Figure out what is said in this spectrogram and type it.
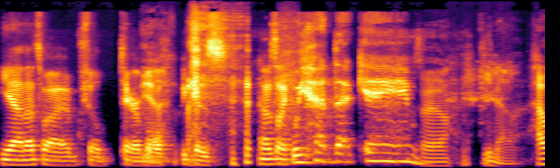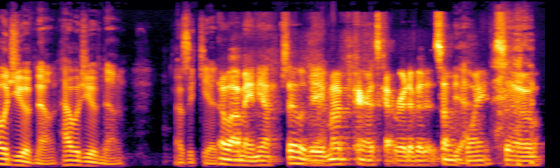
Yeah, that's why I feel terrible Yeah. because I was like, we had that game. Well, you know, how would you have known? How would you have known as a kid? Oh, I mean, yeah, vie. Yeah. My parents got rid of it at some Yeah. point, so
